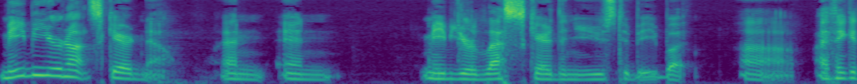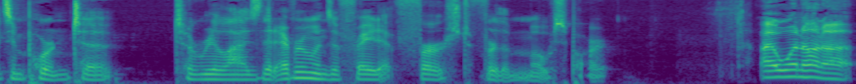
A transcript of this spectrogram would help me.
maybe you're not scared now. And and maybe you're less scared than you used to be, but uh, I think it's important to to realize that everyone's afraid at first for the most part. I went on a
